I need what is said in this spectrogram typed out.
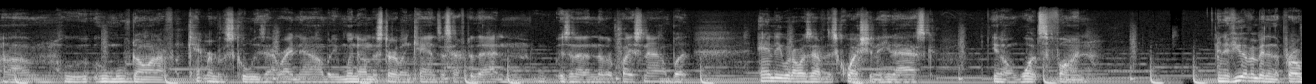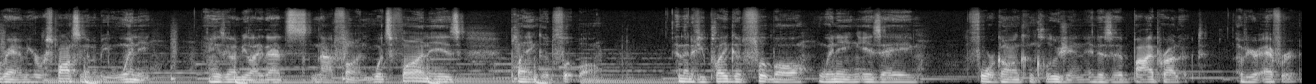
um, who, who moved on. I can't remember the school he's at right now, but he went on to Sterling, Kansas after that and isn't at another place now. But Andy would always have this question and he'd ask, you know, what's fun? And if you haven't been in the program, your response is going to be winning. And he's going to be like, that's not fun. What's fun is playing good football. And then if you play good football, winning is a foregone conclusion. It is a byproduct of your effort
